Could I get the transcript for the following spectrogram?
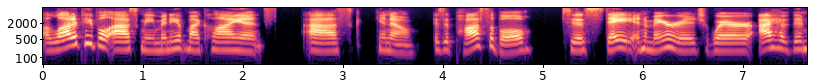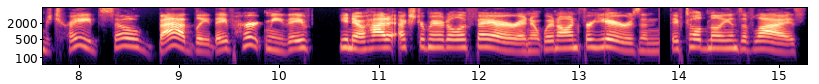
A lot of people ask me, many of my clients ask, you know, is it possible to stay in a marriage where I have been betrayed so badly? They've hurt me. They've you know, had an extramarital affair and it went on for years and they've told millions of lies.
